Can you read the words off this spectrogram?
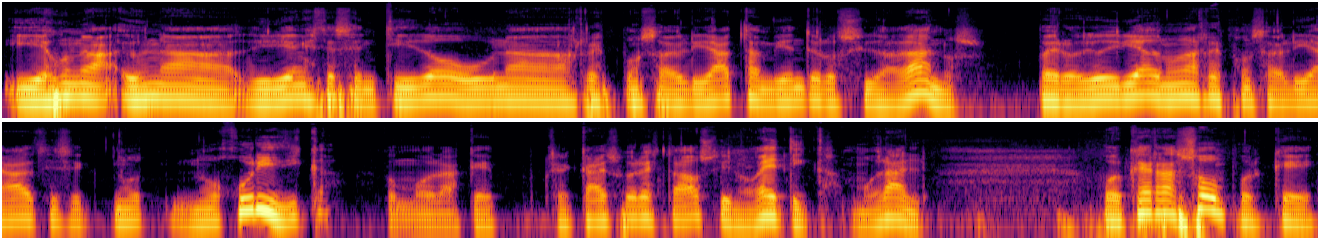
y es una, una, diría en este sentido, una responsabilidad también de los ciudadanos, pero yo diría una responsabilidad no, no jurídica, como la que recae sobre el Estado, sino ética, moral. ¿Por qué razón? Porque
